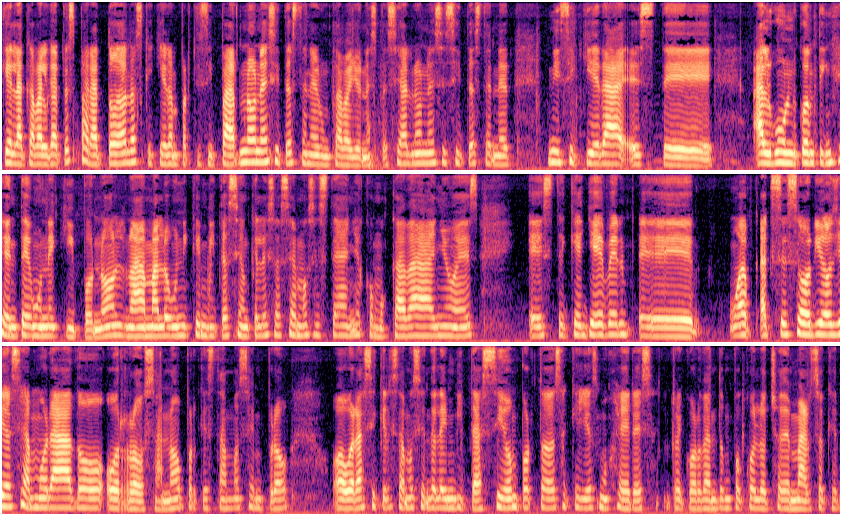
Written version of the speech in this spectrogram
que la cabalgata es para todas las que quieran participar. No necesitas tener un caballo en especial, no necesitas tener ni siquiera este algún contingente, un equipo, ¿no? Nada más la única invitación que les hacemos este año, como cada año, es este que lleven eh, accesorios, ya sea morado o rosa, ¿no? Porque estamos en pro ahora sí que le estamos haciendo la invitación por todas aquellas mujeres, recordando un poco el 8 de marzo, que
